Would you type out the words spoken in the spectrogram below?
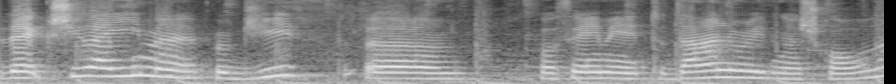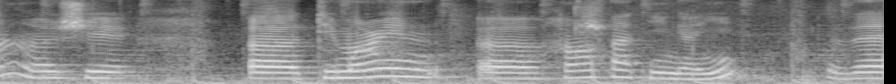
Dhe këshilla ime për gjithë, uh, po themi të dalurit nga shkolla, është që uh, t'i marrin uh, hapat një nga një dhe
